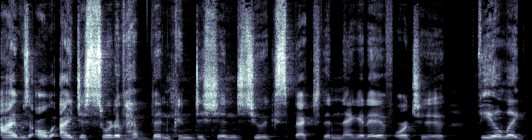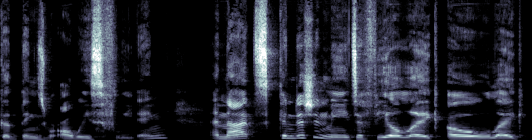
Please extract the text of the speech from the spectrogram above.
I was all I just sort of have been conditioned to expect the negative or to feel like good things were always fleeting. And that's conditioned me to feel like, oh, like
